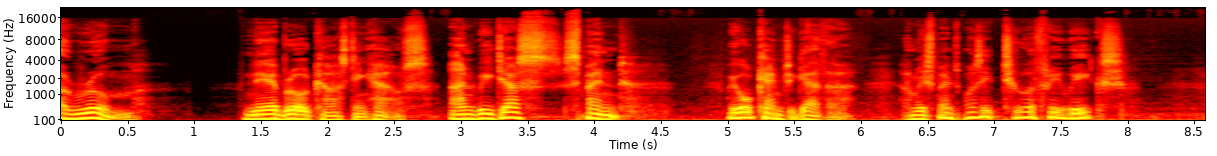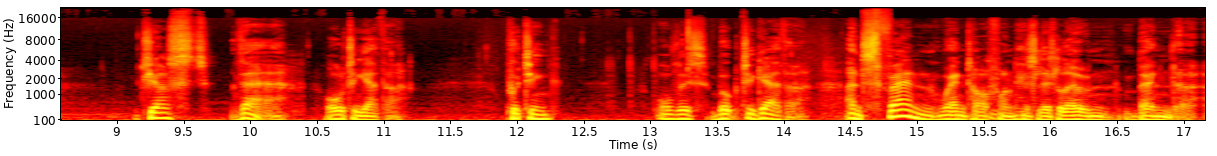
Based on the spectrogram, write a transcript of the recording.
a room near Broadcasting House, and we just spent, we all came together, and we spent, was it two or three weeks? Just there, all together, putting all this book together. And Sven went off on his little own bender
